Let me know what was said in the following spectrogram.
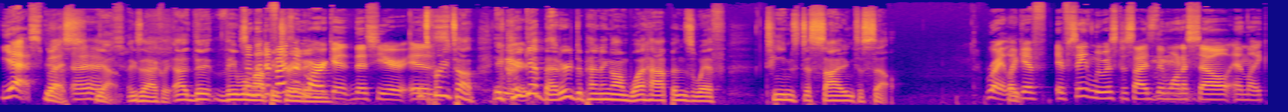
yes but Yes. uh, yeah, exactly. Uh, they they will so the not be defenseman trading. market this year is it's pretty tough. It could get better depending on what happens with teams deciding to sell. right like, if if st louis decides they want to sell and like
